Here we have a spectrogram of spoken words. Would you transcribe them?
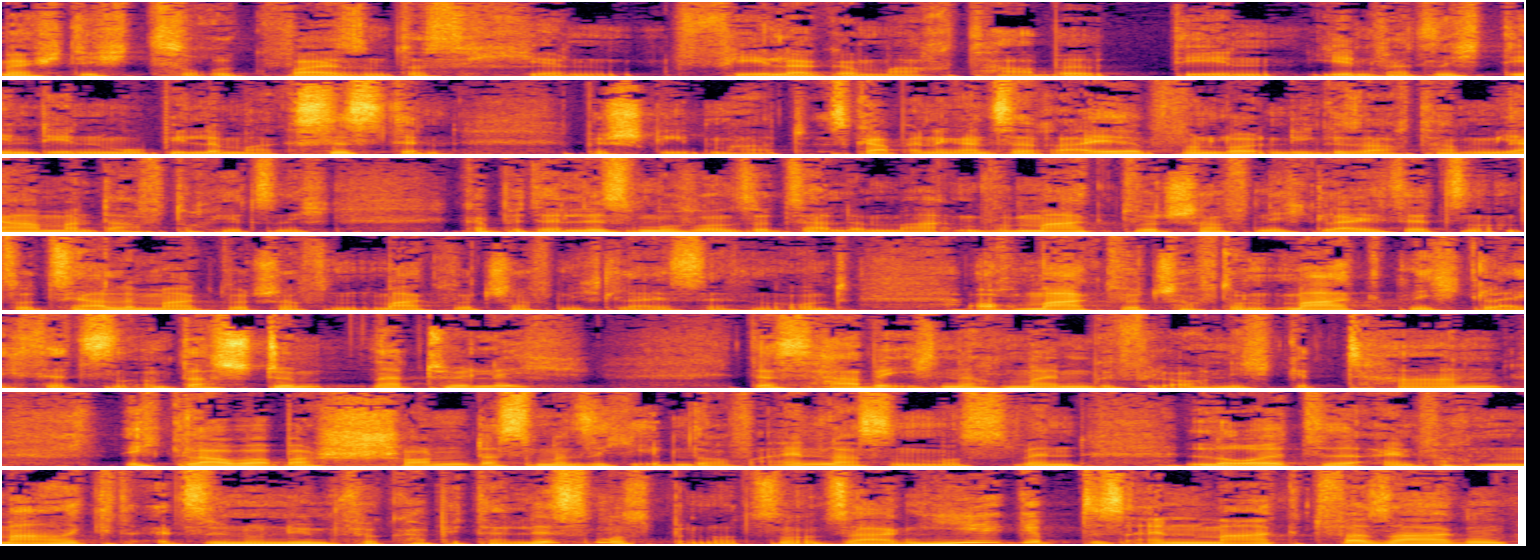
möchte ich zurückweisen, dass ich hier einen Fehler gemacht habe, den, jedenfalls nicht den, den mobile Marxistin beschrieben hat. Es gab eine ganze Reihe von Leuten, die gesagt haben, ja, man darf doch jetzt nicht Kapitalismus und soziale Marktwirtschaft nicht gleichsetzen und soziale Marktwirtschaft und Marktwirtschaft nicht gleichsetzen und auch Marktwirtschaft und Markt nicht gleichsetzen. Und das stimmt natürlich. Das habe ich nach meinem Gefühl auch nicht getan. Ich glaube aber schon, dass man sich eben darauf einlassen muss, wenn Leute einfach Markt als Synonym für Kapitalismus benutzen und sagen, hier gibt es ein Marktversagen,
